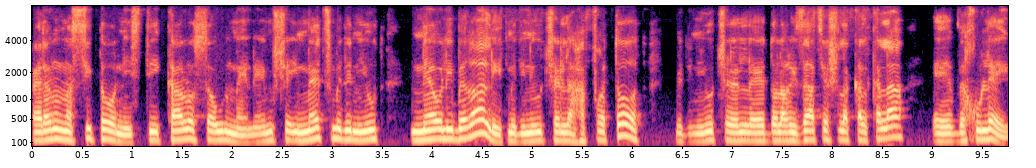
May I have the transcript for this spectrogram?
היה לנו נשיא פירוניסטי, קרלוס סאול מנם, שאימץ מדיניות ניאו-ליברלית, מדיניות של הפרטות, מדיניות של דולריזציה של הכלכלה אה, וכולי.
